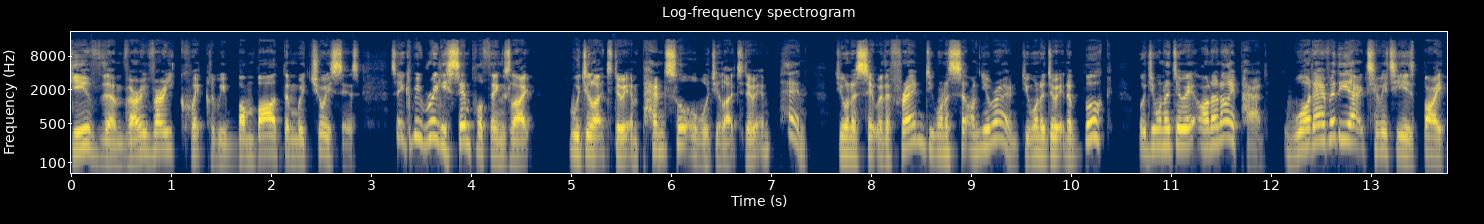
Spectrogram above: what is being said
give them very, very quickly, we bombard them with choices. So it could be really simple things like would you like to do it in pencil or would you like to do it in pen? Do you want to sit with a friend? Do you want to sit on your own? Do you want to do it in a book or do you want to do it on an iPad? Whatever the activity is, by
